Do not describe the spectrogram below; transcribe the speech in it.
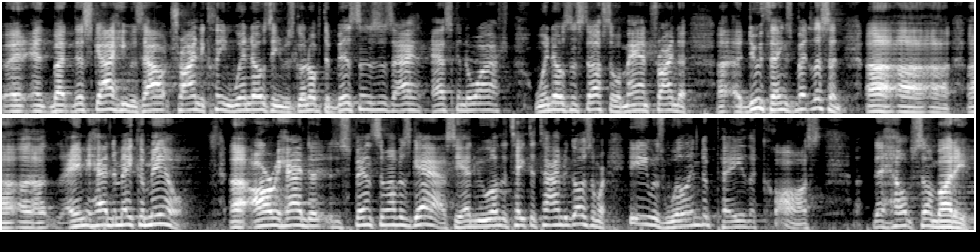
And, and, but this guy, he was out trying to clean windows and he was going up to businesses asking to wash windows and stuff. So a man trying to uh, uh do things. But listen, uh uh, uh, uh, Amy had to make a meal. Ari had to spend some of his gas. He had to be willing to take the time to go somewhere. He was willing to pay the cost to help somebody.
